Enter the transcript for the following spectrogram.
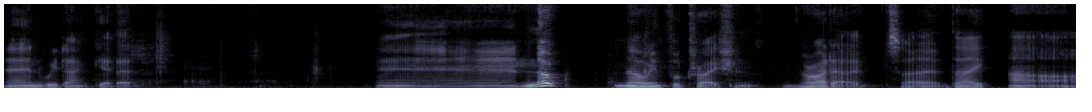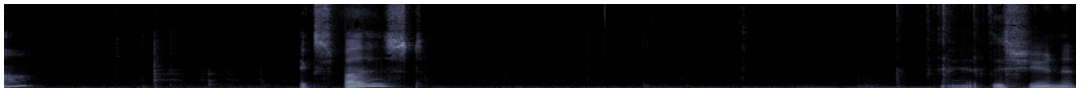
And we don't get it. And nope, no infiltration. Righto, so they are exposed. We have this unit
